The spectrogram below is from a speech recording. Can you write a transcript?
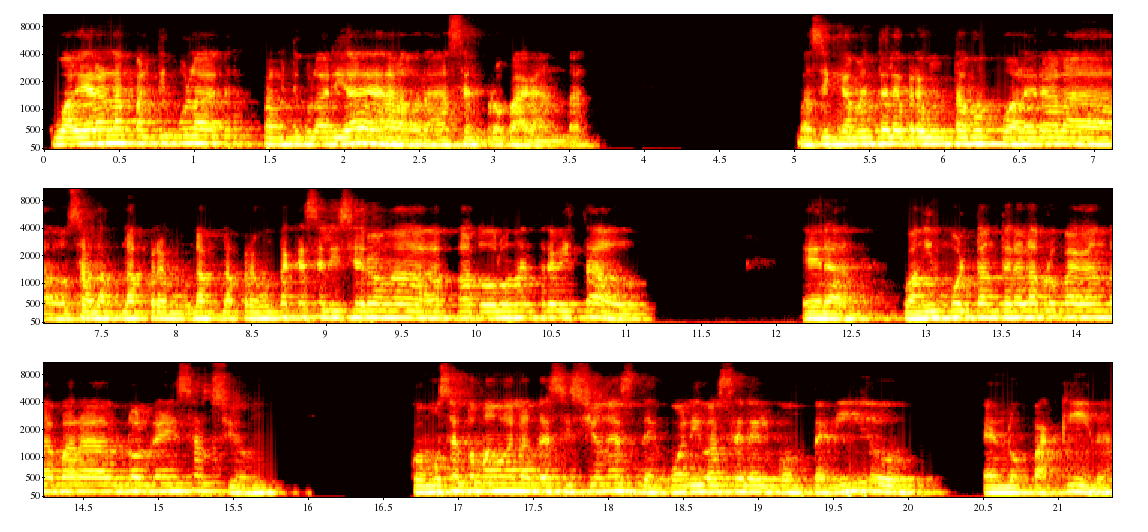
cuáles eran las particular, particularidades a la hora de hacer propaganda. Básicamente le preguntamos cuál era la, o sea, las la, la, preguntas que se le hicieron a, a, todos los entrevistados era cuán importante era la propaganda para la organización, cómo se tomaban las decisiones de cuál iba a ser el contenido en los paquines,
